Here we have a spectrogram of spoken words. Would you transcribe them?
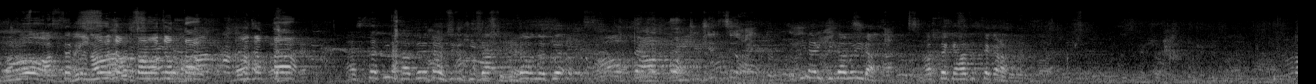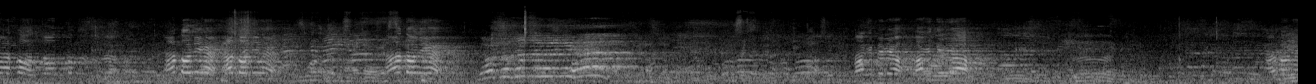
2分もう足先もうちょっともうちょっともうちょっと足先が外れたら次膝。膝。を抜くいきなり膝。無理だ足先外してからあと2分あと2分あと2分負けてるよ負けてるよ。あと2分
